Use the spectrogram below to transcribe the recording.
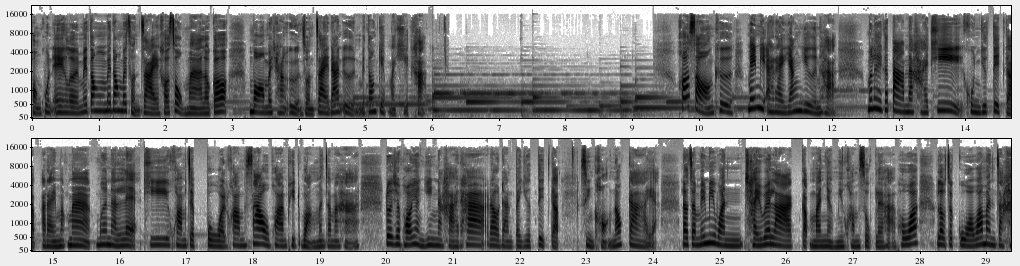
ของคุณเองเลย ไม่ต้องไม่ต้องไปสนใจเขาส่งมา แล้วก็มองไปทางอื่นสนใจด้านอื่น ไม่ต้องเก็บมาคิดค่ะข้อ 2 คือไม่มีอะไรยั่งยืนค่ะ เมื่อไรก็ตามนะคะที่คุณยึดติดกับอะไรมาก ๆ เมื่อนั้นแหละที่ความเจ็บปวด ความเศร้า ความผิดหวังมันจะมาหา โดยเฉพาะอย่างยิ่งนะคะ ถ้าเราดันไปยึดติดกับสิ่งของนอกกายอะ่ะเราจะไม่มีวันใช้เวลากับมันอย่างมีความสุขเลยค่ะ เพราะว่าเราจะกลัวว่ามันจะห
